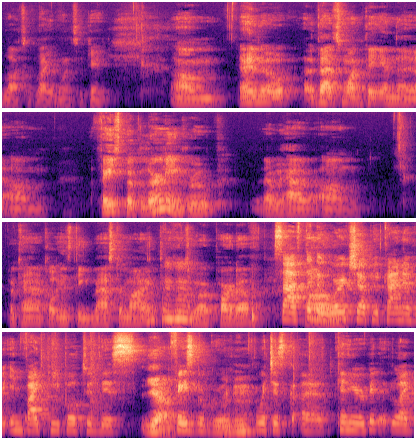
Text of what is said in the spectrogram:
lots of light once again. Um, and uh, that's one thing in the um, Facebook learning group that we have, um, Botanical Instinct Mastermind, which you are part of. So after the Um, workshop, you kind of invite people to this Yeah. Facebook group, which is, uh, can you repeat it? Like,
